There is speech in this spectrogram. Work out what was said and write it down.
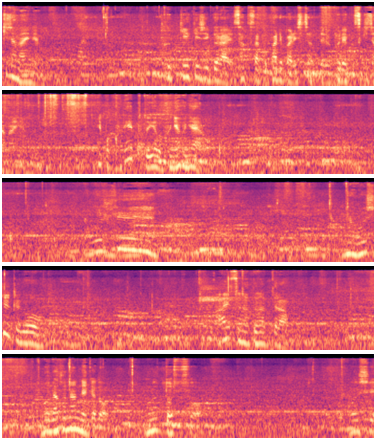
きじゃないねん。クッキー生地ぐらいサクサクパリパリしちゃってるクレープ好きじゃないねん。やっぱクレープといえばふにゃふにゃやろ。美味しい。ね美味しいけどアイスなくなったらもうなくなんねんけど。ムッとしそう。美味しい。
